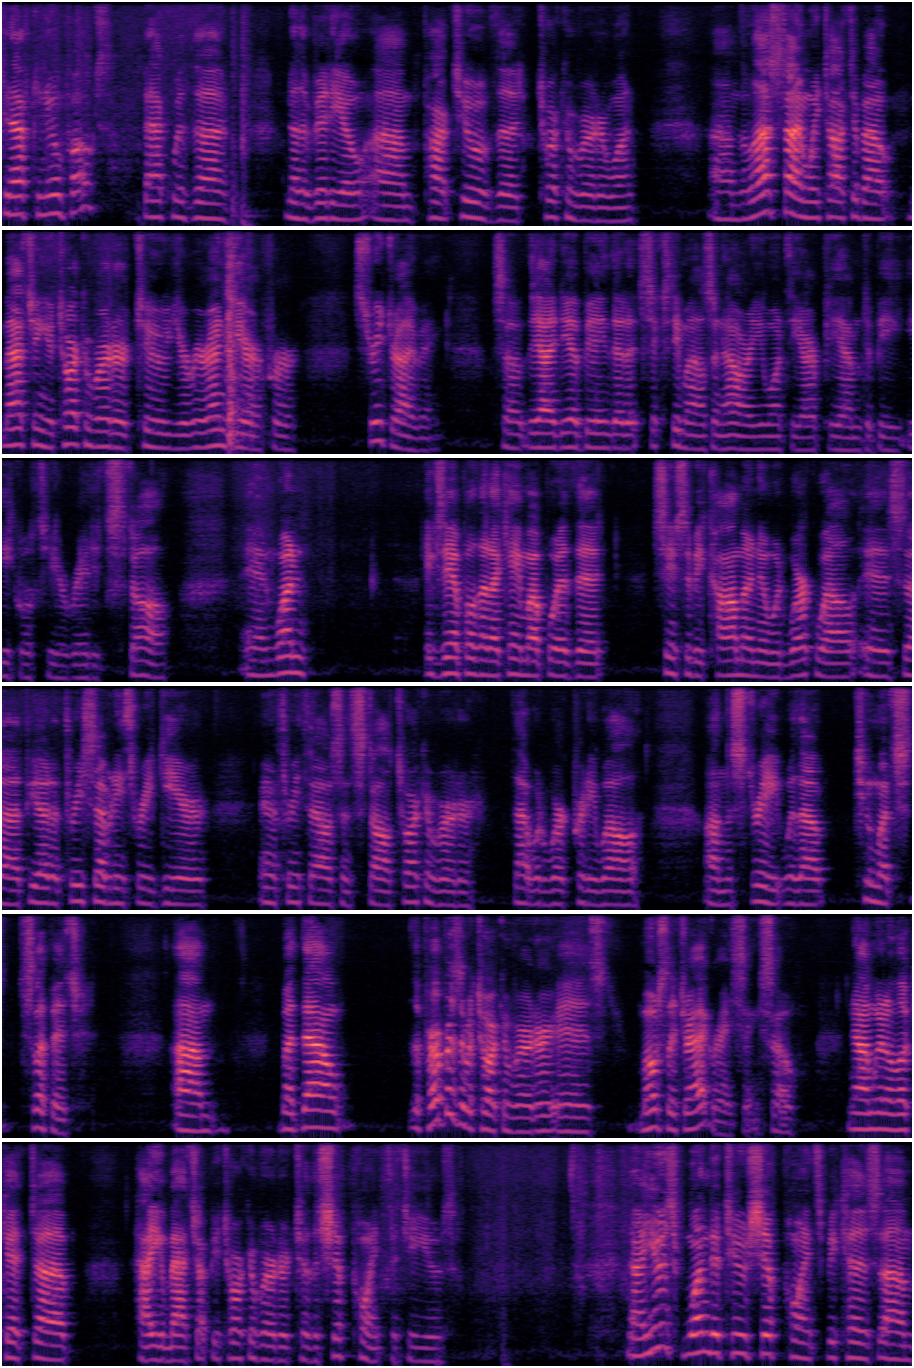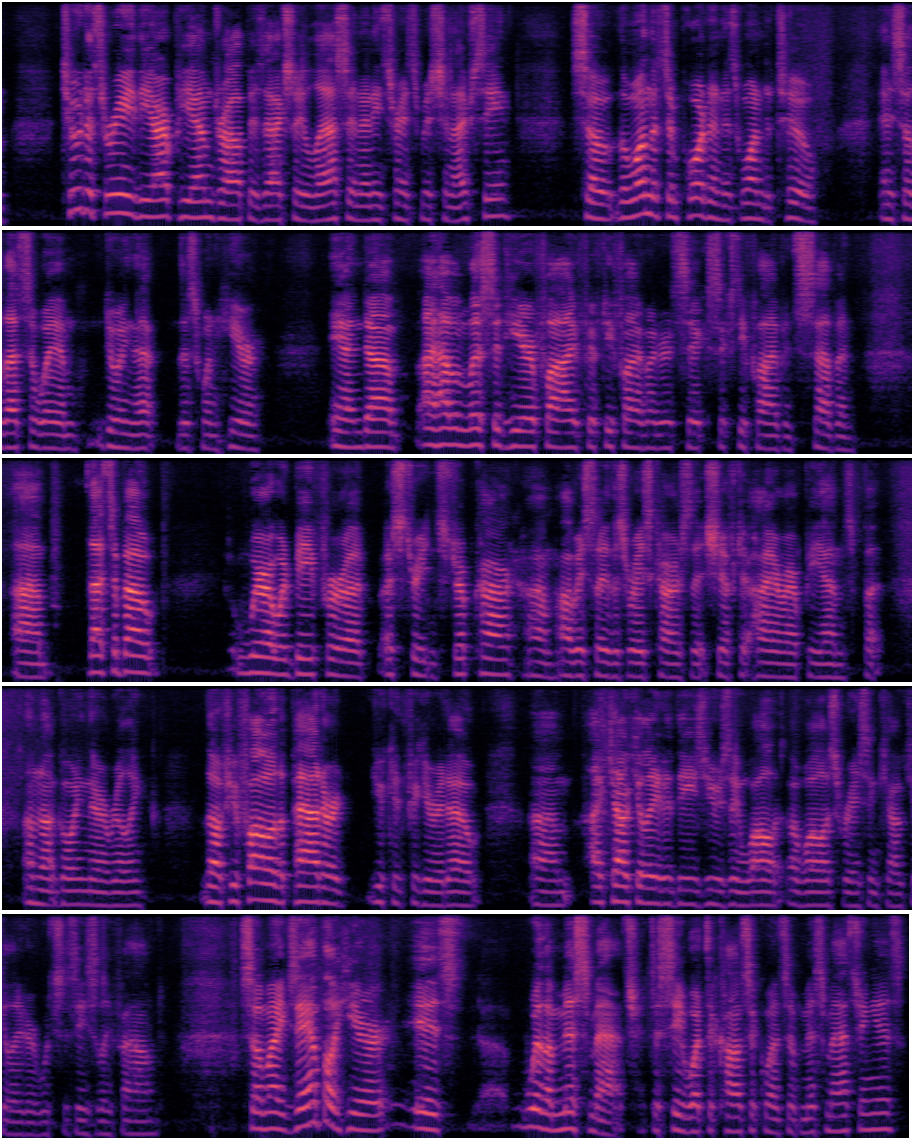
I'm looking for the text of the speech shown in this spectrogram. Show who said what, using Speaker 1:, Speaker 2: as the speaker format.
Speaker 1: Good afternoon, folks. Back with uh, another video, um, part two of the torque converter one. Um, the last time we talked about matching your torque converter to your rear end gear for street driving. So the idea being that at 60 miles an hour, you want the RPM to be equal to your rated stall. And one example that I came up with that seems to be common and would work well is uh, if you had a 373 gear and a 3000 stall torque converter, that would work pretty well on the street without too much slippage. Um, but now the purpose of a torque converter is mostly drag racing. So now I'm going to look at uh, how you match up your torque converter to the shift point that you use. Now I use one to two shift points because um, two to three, the RPM drop is actually less in any transmission I've seen. So the one that's important is one to two. And so that's the way I'm doing that, this one here. And uh, I have them listed here, 5, 5500, 6, 65, and 7. Um, that's about where it would be for a, a street and strip car. Um, obviously, there's race cars that shift at higher RPMs, but I'm not going there really. Though if you follow the pattern, you can figure it out. Um, I calculated these using a Wallace Racing calculator, which is easily found. So my example here is uh, with a mismatch to see what the consequence of mismatching is.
